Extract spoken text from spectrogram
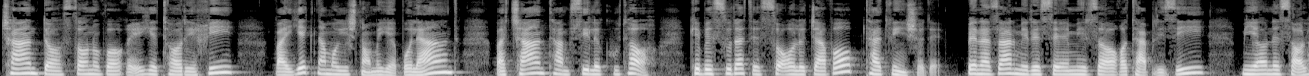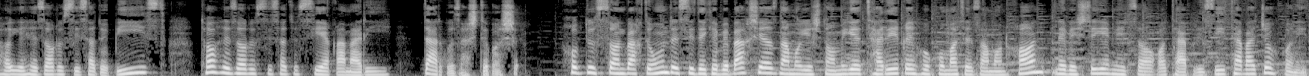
چند داستان و واقعه تاریخی و یک نمایشنامه بلند و چند تمثیل کوتاه که به صورت سوال و جواب تدوین شده. به نظر می‌رسه میرزا آقا تبریزی میان سالهای 1320 تا 1330 قمری درگذشته باشه. خب دوستان وقت اون رسیده که به بخشی از نمایشنامه طریق حکومت زمانخان نوشته میرزا آقا تبریزی توجه کنید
